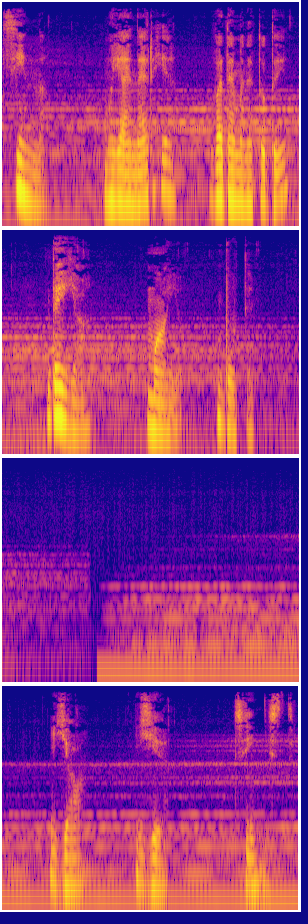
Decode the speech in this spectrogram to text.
цінна. Моя енергія веде мене туди, де я маю бути. Я є цінність.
